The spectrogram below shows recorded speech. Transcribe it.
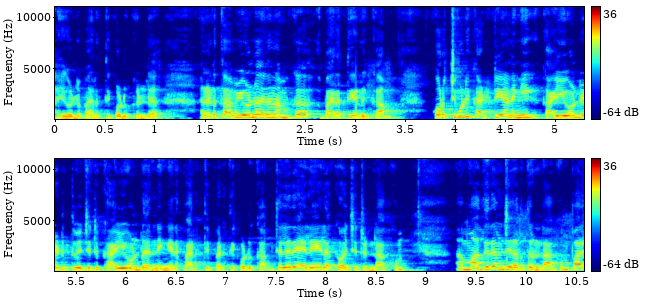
കൈ കൊണ്ട് പരത്തി കൊടുക്കുന്നുണ്ട്. അല്ലാണ്ട് തവിയോണ്ട് തന്നെ നമുക്ക് പരത്തിയെടുക്കാം. കുറച്ചും കൂടി കട്ടിയാണെങ്കിൽ കൈകൊണ്ട് എടുത്ത് വെച്ചിട്ട് കൈകൊണ്ട് തന്നെ ഇങ്ങനെ പരത്തി പരത്തി കൊടുക്കാം. ചിലർ ഇലയിലൊക്കെ വെച്ചിട്ടുണ്ടാക്കും. മധുരം ചേർത്തുണ്ടാക്കും. പല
